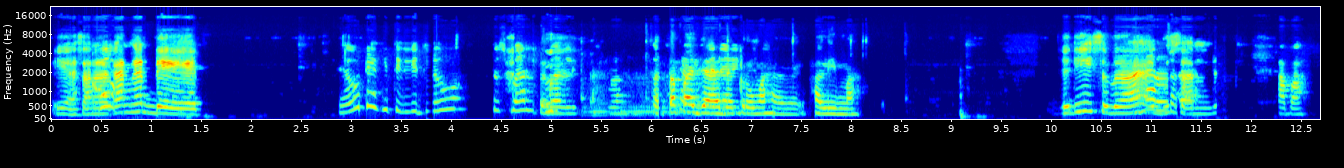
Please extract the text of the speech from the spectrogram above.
Iya, Sandra oh. kan ngedate. Ya udah gitu-gitu terus balik balik Tetap aja ada ke rumah Halimah. Jadi sebenarnya Ibu Sandra apa?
